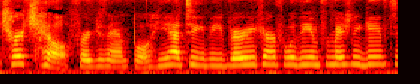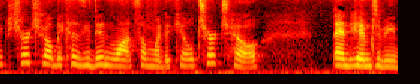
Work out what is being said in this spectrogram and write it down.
Churchill, for example, he had to be very careful with the information he gave to Churchill because he didn't want someone to kill Churchill and him to be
